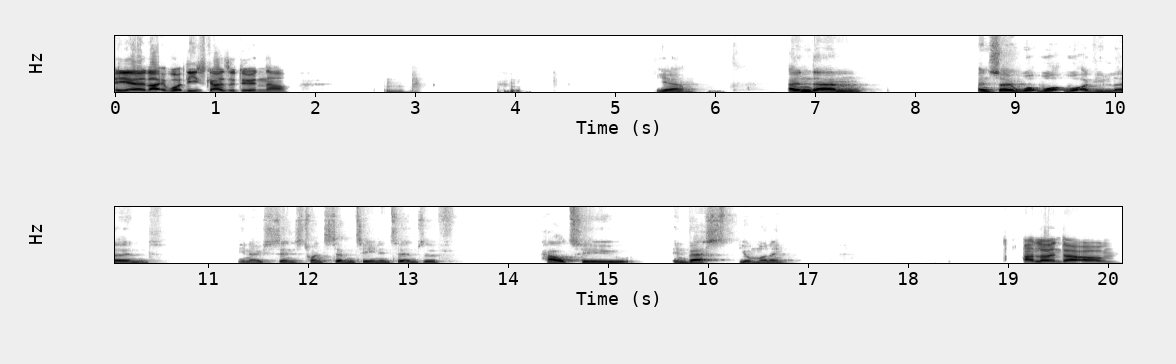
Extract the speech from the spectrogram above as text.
Yeah, like what these guys are doing now. Mm. yeah, and um, and so what what what have you learned? You know, since 2017 in terms of how to invest your money. I learned that um,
